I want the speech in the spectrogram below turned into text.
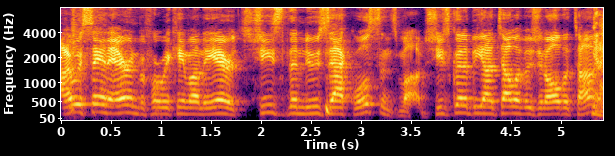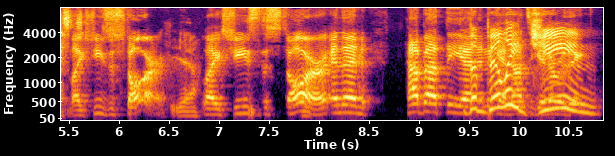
I was saying Erin before we came on the air, she's the new Zach Wilson's mom. She's going to be on television all the time. Yes. Like she's a star. Yeah. Like she's the star. And then how about the uh, the Billy again, Jean?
